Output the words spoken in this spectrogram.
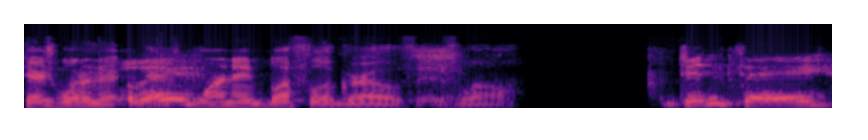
there's one in Well, there's they- one in Buffalo Grove as well. Didn't they?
